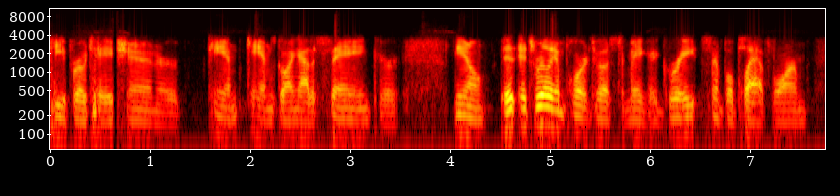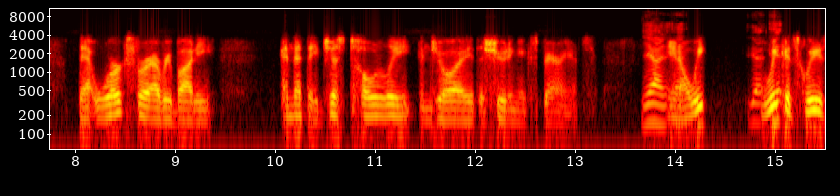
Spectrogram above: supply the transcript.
peep rotation or cam cams going out of sync or you know it, it's really important to us to make a great simple platform that works for everybody and that they just totally enjoy the shooting experience yeah you know we yeah, we it, could squeeze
